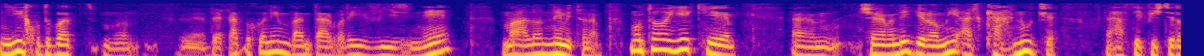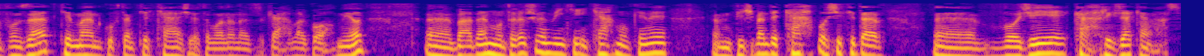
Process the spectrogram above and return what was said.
یه خود باید دقت بکنیم و درباره ویزنه ما الان نمی‌تونم. منتها یک شنونده گرامی از کهنوچ هفته پیش تلفن زد که من گفتم که کهش احتمالا از که و گاه میاد. بعدا منتقل شدم به اینکه این که ممکنه پیشبند که باشه که در واژه کهریزک هم هست.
